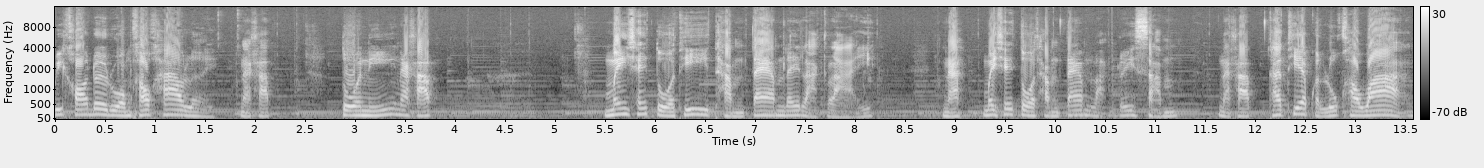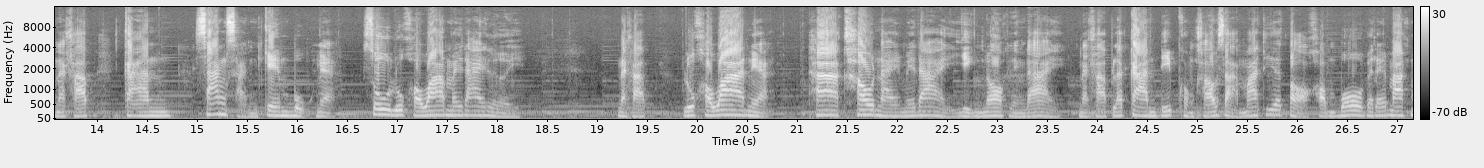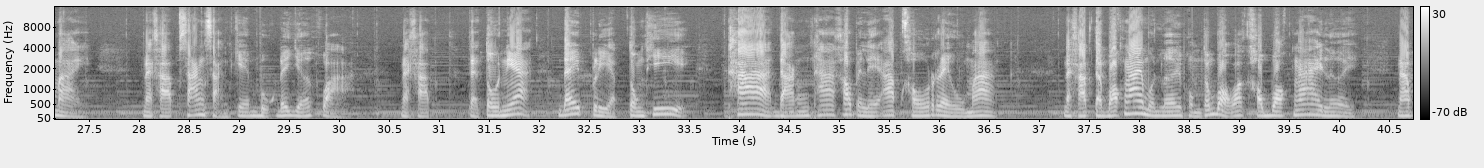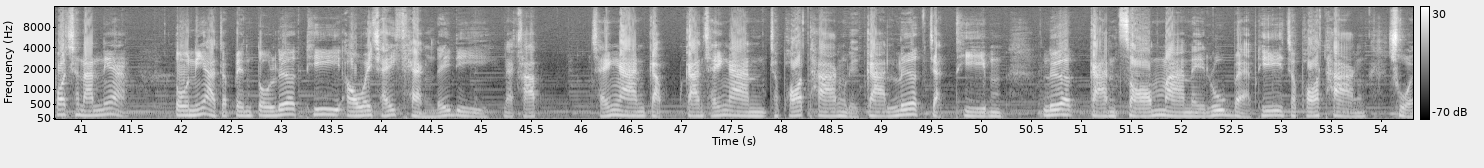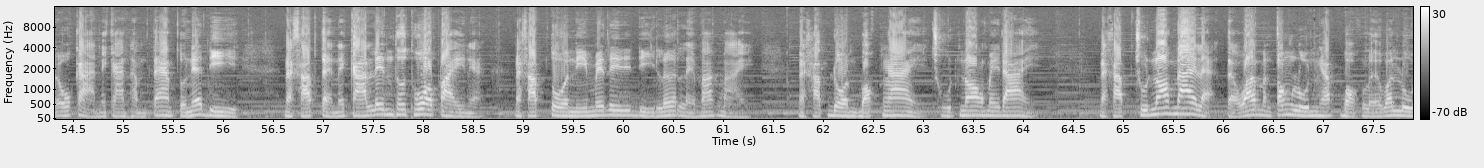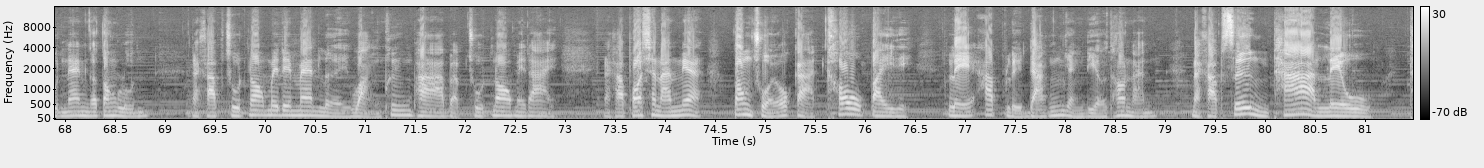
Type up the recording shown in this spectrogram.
วิเคราะห์โดยรวมคร่าวๆเลยนะครับ ตัวนี้นะครับ ไม่ใช่ตัวที่ทำแต้มได้หลากหลาย นะไม่ใช่ตัวทำแต้มหลักด้วยซ้ำนะครับถ้าเทียบกับลูกคาว่านะครับการสร้างสรรค์เกมบุกเนี่ยสู้ลูกคาว่าไม่ได้เลยนะครับลูกคาว่าเนี่ยถ้าเข้าในไม่ได้ยิงนอกยังได้นะครับและการดิฟของเขาสามารถที่จะต่อคอมโบไปได้มากมายนะครับสร้างสรรค์เกมบุกได้เยอะกว่านะครับแต่ตัวเนี้ยได้เปรียบตรงที่ถ้าดังถ้าเข้าไปเลย์อัพเขาเร็วมาก นะครับแต่บล็อกง่ายหมดเลย ผมต้องบอกว่าเขาบล็อกง่ายเลยนะเพราะฉะนั้นเนี่ยตัวนี้อาจจะเป็นตัวเลือกที่เอาไว้ใช้แข่งได้ดีนะครับ ใช้งานกับการใช้งานเฉพาะทางหรือการเลือกจัดทีม เลือกการซ้อมมาในรูปแบบที่เฉพาะทางฉวยโอกาสในการทำแต้มตัวนี้ดีนะครับ แต่ในการเล่นทั่ว ๆ ไปเนี่ยนะครับ ตัวนี้ไม่ได้ดีเลิศอะไรมากมายนะครับ โดนบล็อกง่าย ชูดนอกไม่ได้ นะครับชูดนอกได้แหละ แต่ว่ามันต้องลุ้นครับบอกเลยว่าลูนแน่นก็ต้องลุ้นนะครับชูดนอกไม่ได้แม่นเลย หวังพึ่งพาแบบชูดนอกไม่ได้นะครับเพราะฉะนั้นเนี่ยต้องฉวยโอกาสเข้าไปเลย์อัพหรือดังอย่างเดียวเท่านั้นนะครับซึ่งถ้าเร็ว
